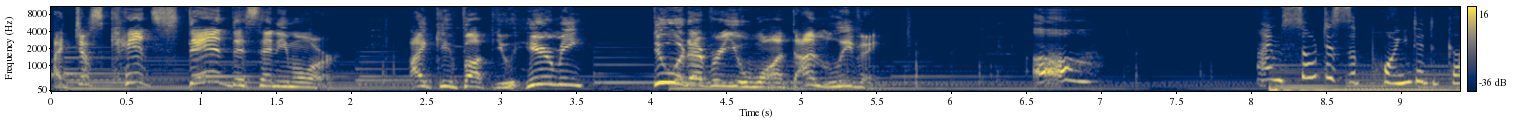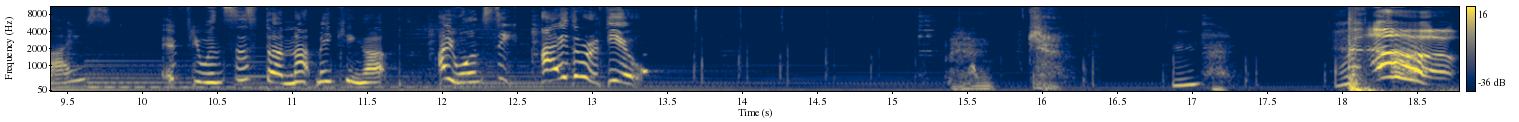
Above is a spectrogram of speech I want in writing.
I just can't stand this anymore. I give up, you hear me? Do whatever you want, I'm leaving. Oh, I'm so disappointed, guys. If you insist on not making up, I won't see either of you. Hmm? Ah!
